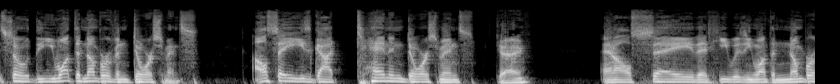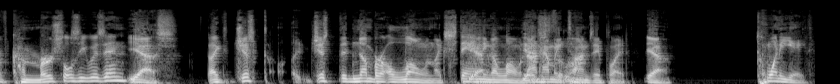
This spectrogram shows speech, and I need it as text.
so. The, you want the number of endorsements? I'll say he's got ten endorsements, Okay. and I'll say that he was. You want the number of commercials he was in? Yes. Like just just the number alone, like standing Yeah. alone, Yeah, not how many alone. times they played. Yeah. Twenty eight.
